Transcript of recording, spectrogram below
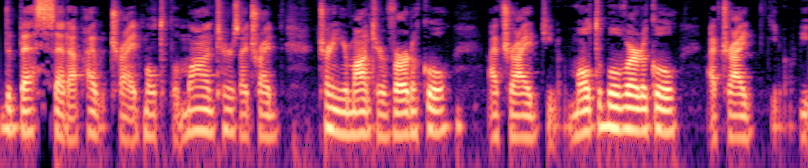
the best setup. I've tried multiple monitors. I tried turning your monitor vertical. I've tried you know multiple vertical. I've tried you know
